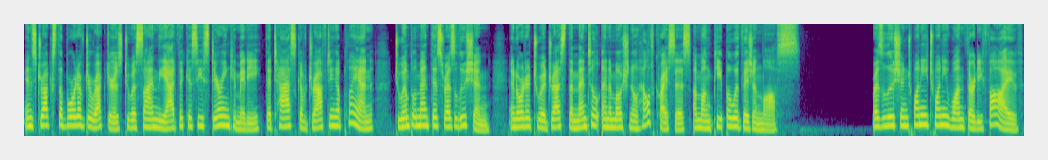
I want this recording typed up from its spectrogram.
instructs the Board of Directors to assign the Advocacy Steering Committee the task of drafting a plan to implement this resolution in order to address the mental and emotional health crisis among people with vision loss. Resolution 2021 35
